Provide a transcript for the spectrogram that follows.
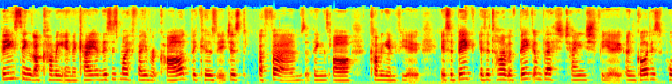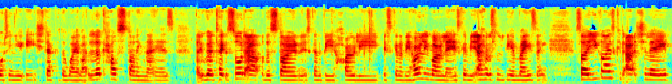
these things are coming in, okay? And this is my favourite card because it just affirms that things are coming in for you. It's a big, it's a time of big and blessed change for you and God is supporting you each step of the way. Like, look how stunning that is. Like, you're going to take the sword out of the stone and it's going to be holy, it's going to be holy moly. It's going to be absolutely amazing. So you guys could actually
